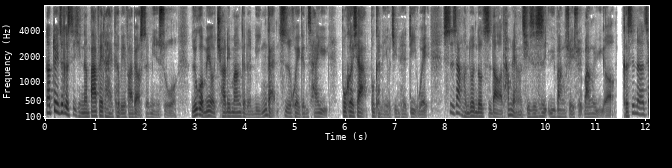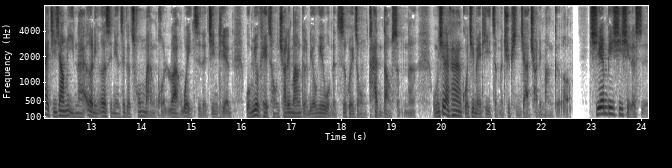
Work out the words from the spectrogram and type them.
那对这个事情呢，巴菲特还特别发表声明说，如果没有乔利芒格的灵感、智慧跟参与，波克夏不可能有今天的地位。事实上，很多人都知道，他们两个其实是鱼帮水，水帮鱼哦。可是呢，在即将迎来二零二四年这个充满混乱未知的今天，我们又可以从乔利芒格留给我们的智慧中看到什么呢？我们先来看看国际媒体怎么去评价乔利芒格哦。CNBC 写的是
